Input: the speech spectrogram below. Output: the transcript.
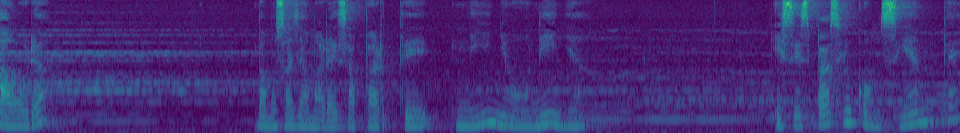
Ahora vamos a llamar a esa parte niño o niña, ese espacio consciente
